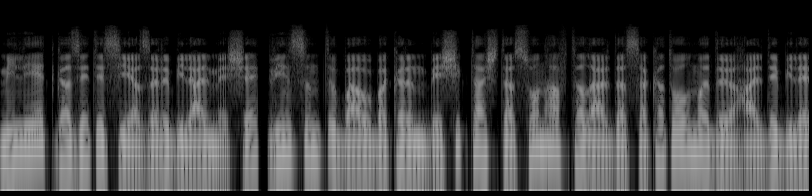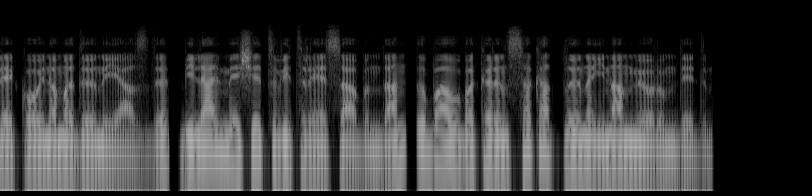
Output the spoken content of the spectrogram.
Milliyet gazetesi yazarı Bilal Meşe, Vincent Aboubakar'ın Beşiktaş'ta son haftalarda sakat olmadığı halde bilerek oynamadığını yazdı. Bilal Meşe Twitter hesabından, Aboubakar'ın sakatlığına inanmıyorum dedim.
